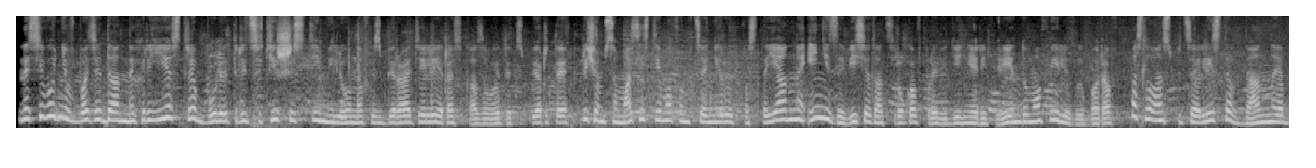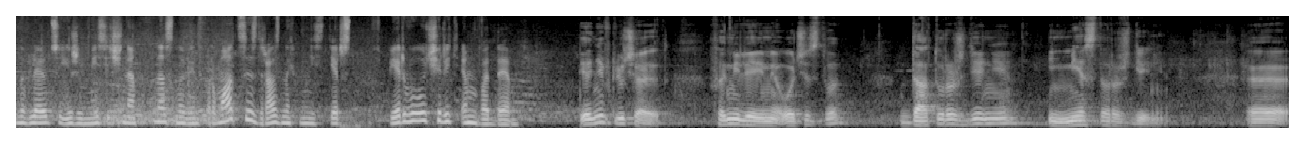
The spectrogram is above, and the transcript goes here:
На сегодня в базе данных реестра более 36 миллионов избирателей, рассказывают эксперты. Причем сама система функционирует постоянно и не зависит от сроков проведения референдумов или выборов. По словам специалистов, данные обновляются ежемесячно на основе информации из разных министерств, в первую очередь МВД. И они включают фамилия, имя, отчество, дату рождения и место рождения. Э,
